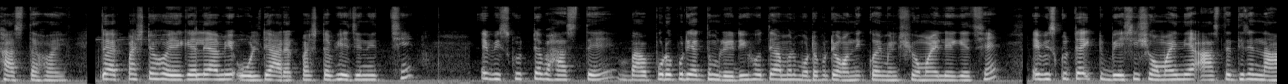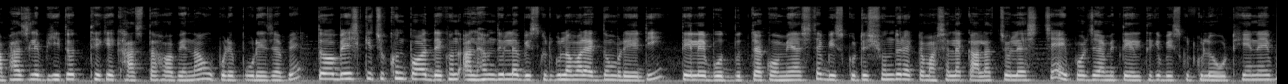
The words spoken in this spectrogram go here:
খাস্তা হয়। তো এক পাশটা হয়ে গেলে আমি উল্টে আর এক পাশটা ভেজে নিচ্ছি। এই বিস্কুটটা ভাজতে বা পুরোপুরি একদম রেডি হতে আমার মোটামুটি অনেক কয় মিনিট সময় লেগেছে। এই বিস্কুটটা একটু বেশি সময় নিয়ে আস্তে ধীরে না ভাজলে ভিতর থেকে খাস্তা হবে না, উপরে পুড়ে যাবে। তো বেশ কিছুক্ষণ পর দেখুন, আলহামদুলিল্লাহ বিস্কুটগুলো আমার একদম রেডি তেলে বুদবুদটা কমে আসছে, বিস্কুটের সুন্দর একটা মশালা কালার চলে আসছে। এই পর্যায়ে আমি তেল থেকে বিস্কুটগুলো উঠিয়ে নেব।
